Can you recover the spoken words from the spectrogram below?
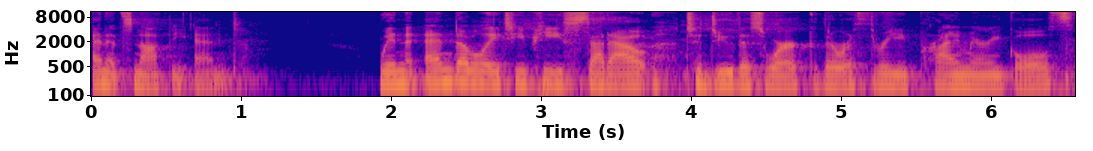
and it's not the end. When NAATP set out to do this work, there were three primary goals.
